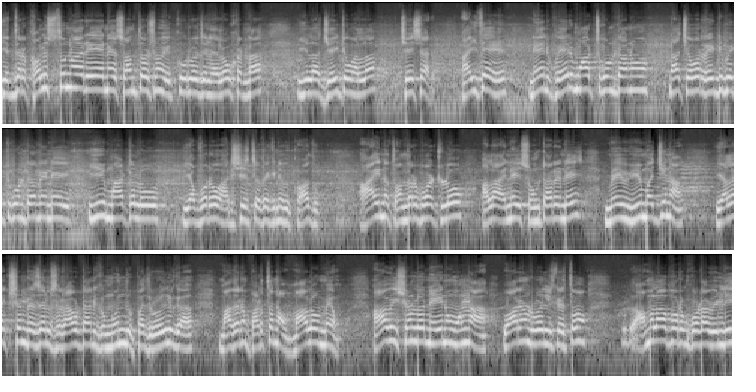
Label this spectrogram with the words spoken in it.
ఇద్దరు కలుస్తున్నారే అనే సంతోషం ఎక్కువ రోజులు నిలవకుండా ఇలా చేయటం వల్ల చేశారు. అయితే నేను పేరు మార్చుకుంటాను నా చివరి రెడ్డి పెట్టుకుంటానని ఈ మాటలు ఎవ్వరూ హర్షించదగినవి కాదు. ఆయన తొందరపాటులో అలా అనేసి ఉంటారని మేము ఈ మధ్యన ఎలక్షన్ రిజల్ట్స్ రావడానికి ముందు పది రోజులుగా మదన పడుతున్నాం మాలో మేము ఆ విషయంలో నేను ఉన్న వారం రోజుల క్రితం అమలాపురం కూడా వెళ్ళి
